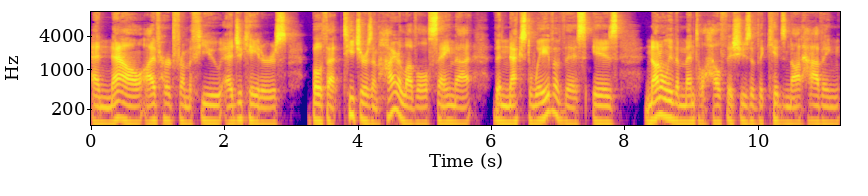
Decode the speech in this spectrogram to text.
And now I've heard from a few educators, both at teachers and higher level, saying that the next wave of this is not only the mental health issues of the kids not having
